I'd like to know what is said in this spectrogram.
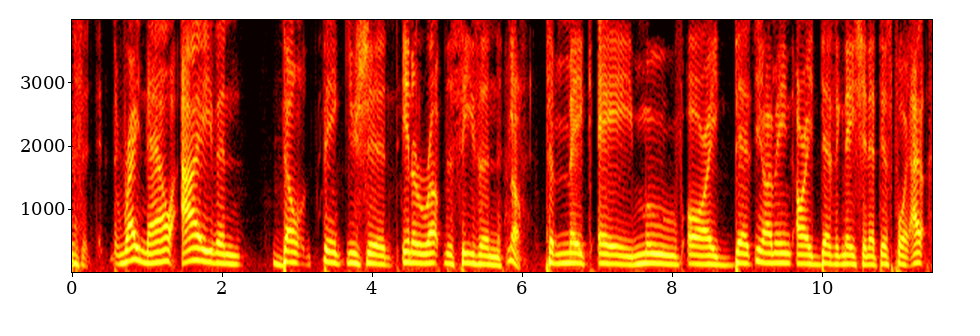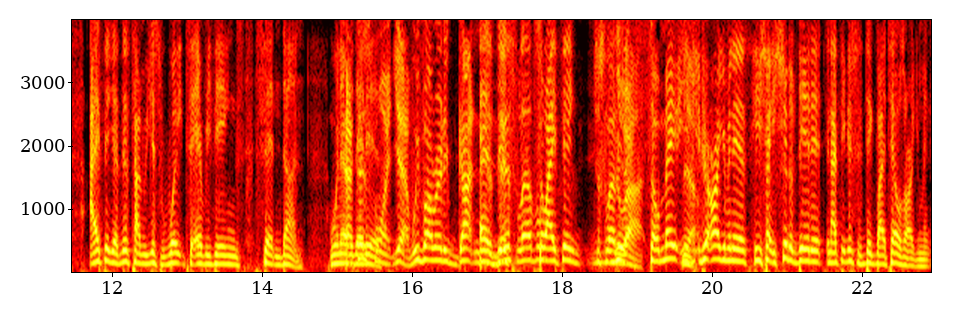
right now. I even don't think you should interrupt the season No. To make a move or a de- you know what I mean or a designation at this point. I I think at this time you just wait till everything's said and done. Whenever that is. At that this is. point, yeah, we've already gotten At to this, level. So I think just let it yes. ride. So maybe Yeah. if your argument is he, he should have did it, and I think this is Dick Vitale's argument.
